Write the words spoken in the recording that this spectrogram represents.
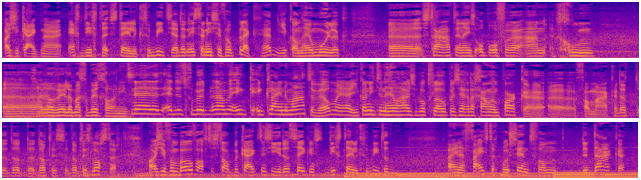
als je kijkt naar echt dicht stedelijk gebied, ja, dan is er niet zoveel plek. Hè? Je kan heel moeilijk uh, straten ineens opofferen aan groen, uh, Zou je wel willen, maar gebeurt gewoon niet. Nee, dat, dat gebeurt nou, in, in, kleine mate wel. Maar ja, je kan niet een heel huisblok slopen en zeggen... daar gaan we een park uh, van maken. Dat, dat, dat, dat, is, dat is lastig. Maar als je van bovenaf de stad bekijkt... dan zie je dat zeker in het dichtstedelijk gebied... dat bijna 50% van de daken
